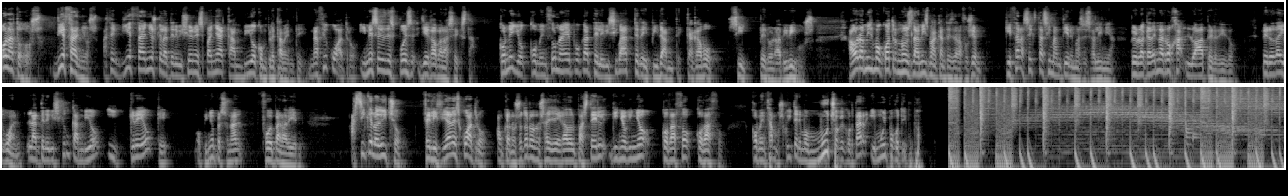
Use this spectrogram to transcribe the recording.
Hola a todos. Diez años. Hace diez años que la televisión en España cambió completamente. Nació cuatro y meses después llegaba la sexta. Con ello comenzó una época televisiva trepidante, que acabó, sí, pero la vivimos. Ahora mismo cuatro no es la misma que antes de la fusión. Quizá la sexta sí mantiene más esa línea, pero la cadena roja lo ha perdido. Pero da igual, la televisión cambió y creo que, opinión personal, fue para bien. Así que lo dicho, Felicidades 4, aunque a nosotros no nos haya llegado el pastel, guiño, guiño, codazo, codazo. Comenzamos, que hoy tenemos mucho que cortar y muy poco tiempo.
